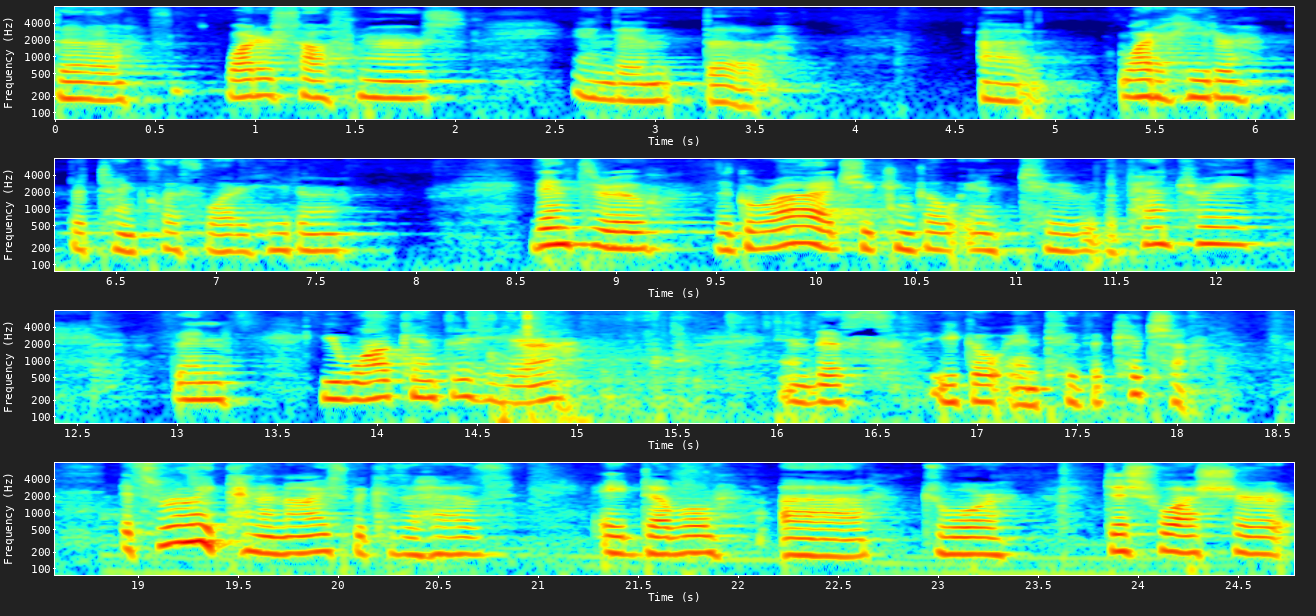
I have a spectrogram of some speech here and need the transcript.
the water softeners, and then the uh, water heater, the tankless water heater. Then through the garage, you can go into the pantry. Then you walk in through here, and this, you go into the kitchen. It's really kind of nice because it has a double uh, drawer dishwasher,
